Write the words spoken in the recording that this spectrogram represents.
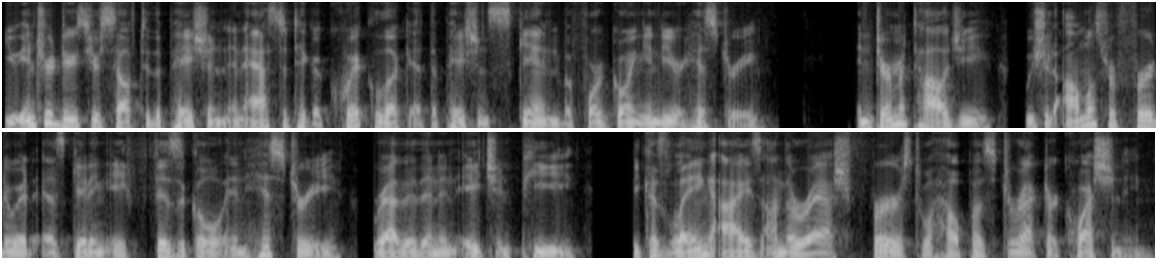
You introduce yourself to the patient and ask to take a quick look at the patient's skin before going into your history. In dermatology, we should almost refer to it as getting a physical in history rather than an H&P because laying eyes on the rash first will help us direct our questioning.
